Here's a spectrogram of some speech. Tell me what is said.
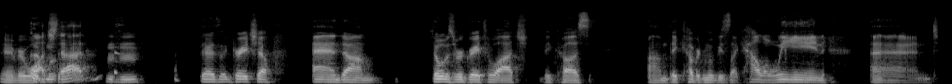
Have You ever watched that? Mm-hmm. There's a great show. And um, those were great to watch because um, they covered movies like Halloween and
